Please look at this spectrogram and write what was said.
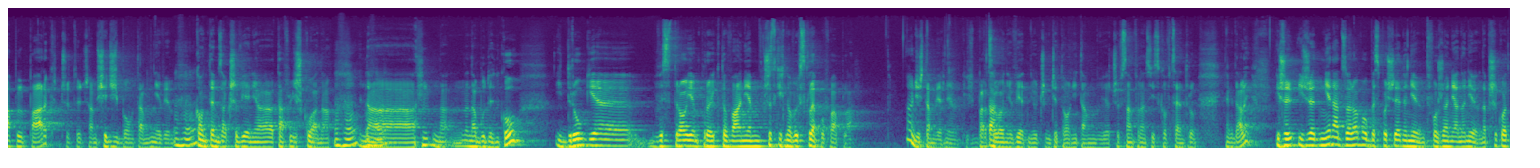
Apple Park, czy, czy tam siedzibą, tam nie wiem, Mhm. kątem zakrzywienia tafli szkła na, na, na, na, na budynku i drugie wystrojem, projektowaniem wszystkich nowych sklepów Apple'a. No gdzieś tam, wiesz, nie wiem, jakieś w Barcelonie, Wiedniu, czy gdzie to oni tam, wie, czy w San Francisco w centrum i tak dalej. I że, I że nie nadzorował bezpośrednio, nie wiem, tworzenia, no nie wiem, na przykład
